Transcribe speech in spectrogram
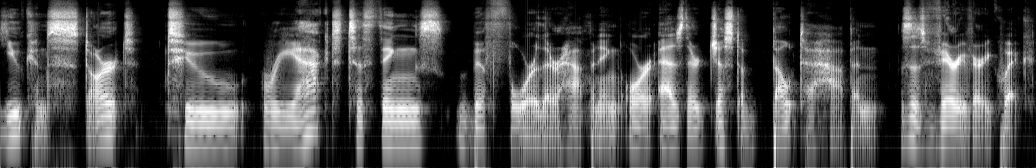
you can start to react to things before they're happening or as they're just about to happen. This is very, very quick.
